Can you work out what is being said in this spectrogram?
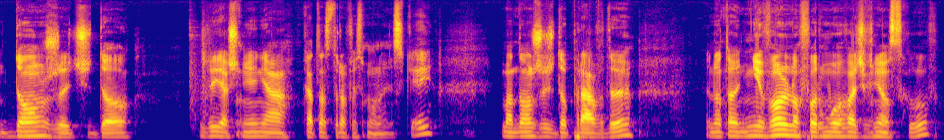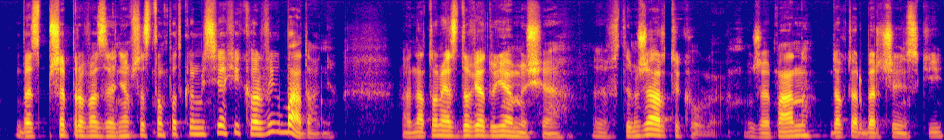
dążyć do wyjaśnienia katastrofy smoleńskiej, ma dążyć do prawdy, no to nie wolno formułować wniosków bez przeprowadzenia przez tą podkomisję jakichkolwiek badań. Natomiast dowiadujemy się w tymże artykule, że pan dr Berczyński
